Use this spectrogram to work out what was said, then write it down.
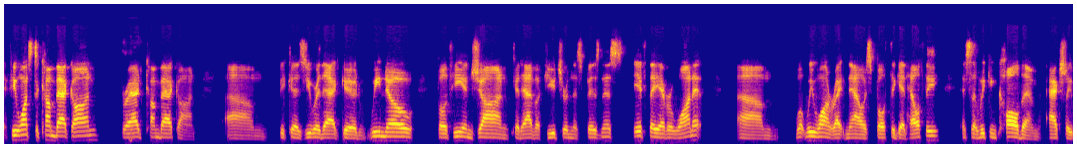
if he wants to come back on, Brad, come back on, um, because you were that good. We know both he and John could have a future in this business if they ever want it. Um, what we want right now is both to get healthy and so that we can call them actually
